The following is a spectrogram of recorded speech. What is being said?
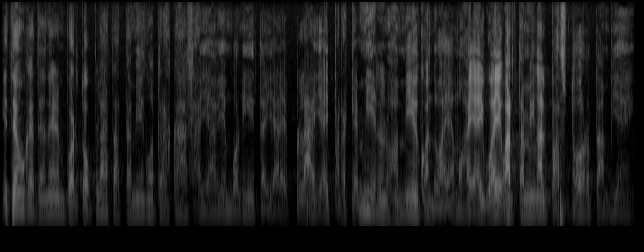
Y tengo que tener en Puerto Plata también otra casa allá bien bonita, allá de playa y para que miren los amigos cuando vayamos allá y voy a llevar también al pastor también.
